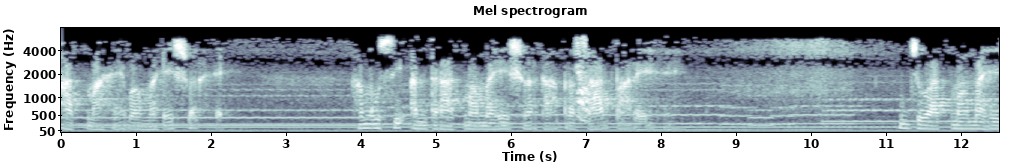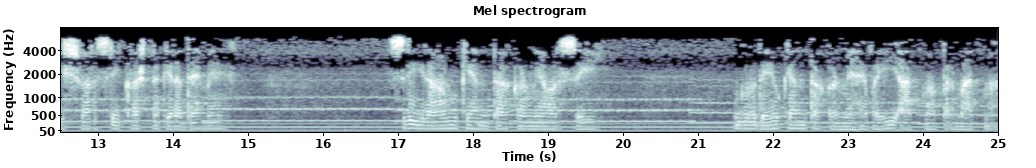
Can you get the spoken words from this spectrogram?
आत्मा है, वह महेश्वर है। हम उसी अंतरात्मा महेश्वर का प्रसाद पा रहे हैं। जो आत्मा महेश्वर श्री कृष्ण के हृदय में श्री राम के अंतःकरण में और श्री गुरुदेव के अंतःकरण में है, वही आत्मा परमात्मा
